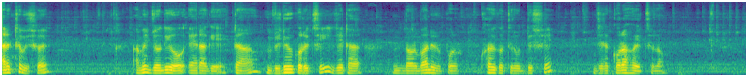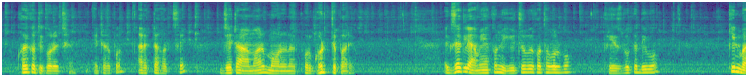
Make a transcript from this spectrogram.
আরেকটা বিষয়, আমি যদিও এর আগে একটা ভিডিও করেছি যেটা দরবারের উপর ক্ষয়ক্ষতির উদ্দেশ্যে যেটা করা হয়েছিল। ক্ষয়ক্ষতি করেছে, এটার উপর আরেকটা হচ্ছে যেটা আমার মরণের পর ঘটতে পারে। এক্স্যাক্টলি আমি এখন ইউটিউবে কথা বলব ফেসবুকে দিব, কিংবা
